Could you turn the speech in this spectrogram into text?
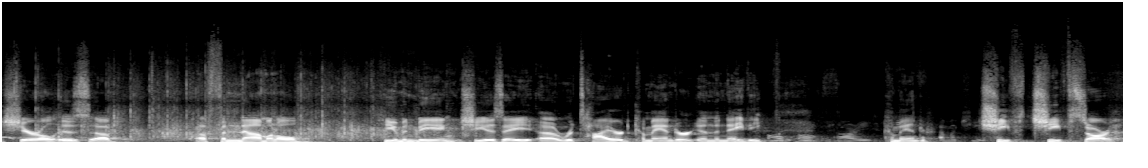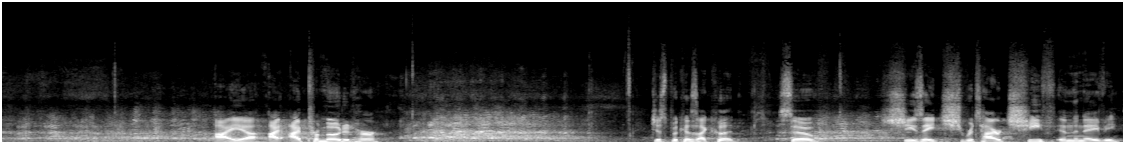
Cheryl is uh, a phenomenal human being. She is a uh, retired commander in the Navy. Oh, oh, sorry. Commander? I'm a chief. Chief, chief, sorry. I, I, I promoted her just because I could. So she's a ch- retired chief in the Navy.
